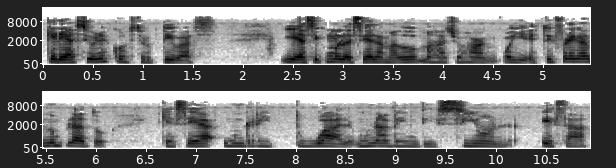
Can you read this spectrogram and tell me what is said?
creaciones constructivas. Y así como lo decía el amado Mahashohan, oye, estoy fregando un plato que sea un ritual, una bendición, esa,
